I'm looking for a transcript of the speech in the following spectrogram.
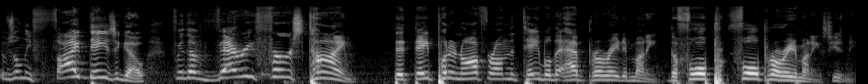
It was only five days ago, for the very first time, that they put an offer on the table that had prorated money, the full full prorated money. Excuse me.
